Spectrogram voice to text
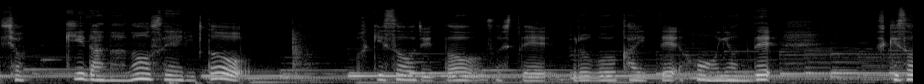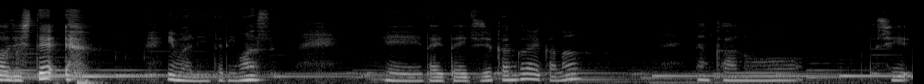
食器棚の整理と拭き掃除とそしてブログを書いて本を読んで拭き掃除して 今に至ります。えー、だいたい1時間ぐらいかな。なんかあのー私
